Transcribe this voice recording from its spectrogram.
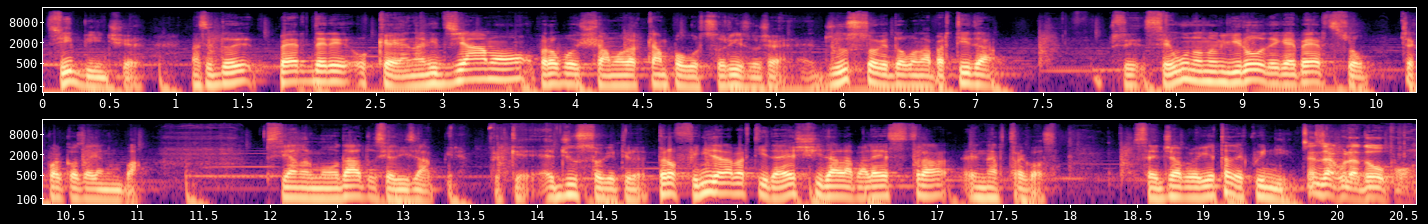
sì vincere, ma se dovete perdere, ok, analizziamo, però poi usciamo dal campo col sorriso, cioè è giusto che dopo una partita, se, se uno non gli rode che hai perso, c'è qualcosa che non va, sia normodotato sia disabile, perché è giusto che ti... però finita la partita esci dalla palestra è un'altra cosa sei già proiettato e quindi... Già quella dopo.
